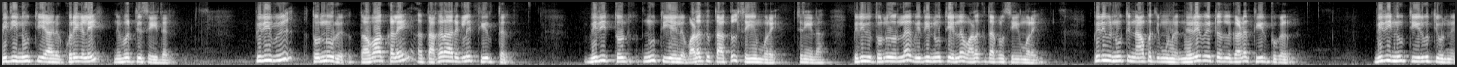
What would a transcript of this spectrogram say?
விதி நூற்றி ஆறு குறைகளை நிவர்த்தி செய்தல். பிரிவு தொண்ணூறு தவாக்களை தகராறுகளை தீர்த்தல். விதி தொ நூற்றி ஏழு வழக்கு தாக்கல் செய்யும் முறை. சரிங்களா? பிரிவு தொண்ணூறில் விதி நூற்றி ஏழில் வழக்கு தாக்கல் செய்யும் முறை. பிரிவு நூற்றி நாற்பத்தி மூணு நிறைவேற்றுதலுக்கான தீர்ப்புகள். விதி நூற்றி இருபத்தி ஒன்று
